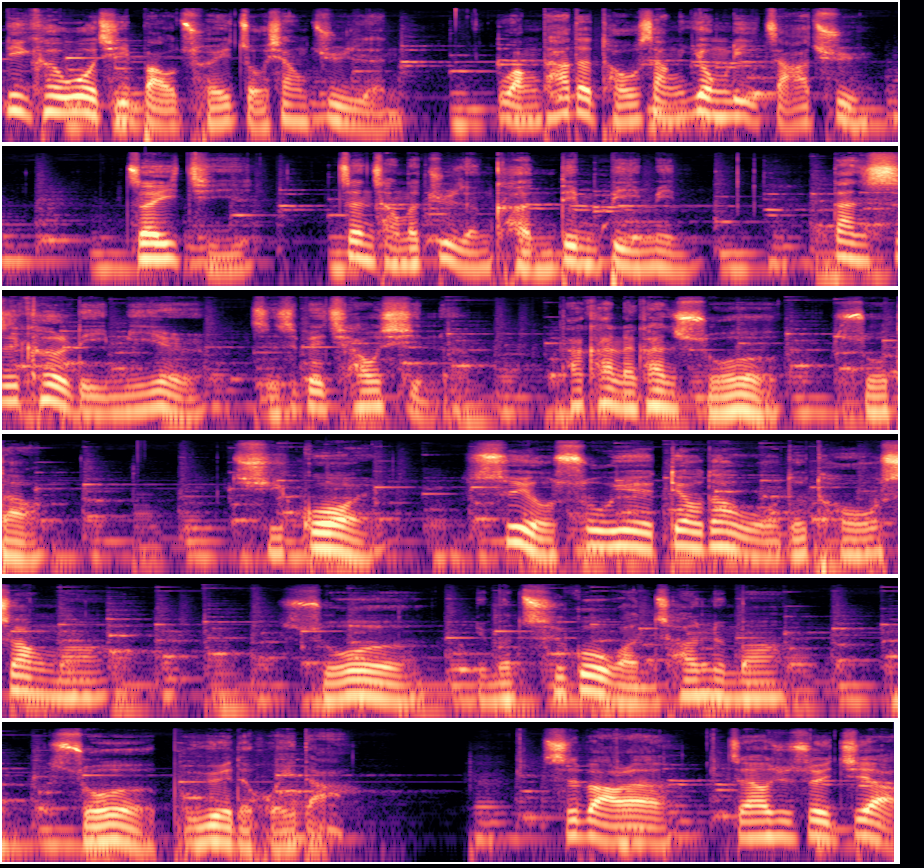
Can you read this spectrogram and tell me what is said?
立刻握起宝锤走向巨人，往他的头上用力砸去。这一集，正常的巨人肯定毙命，但斯克里米尔只是被敲醒了。他看了看索尔，说道：“奇怪。”是有树叶掉到我的头上吗？索尔，你们吃过晚餐了吗？索尔不悦地回答。吃饱了，正要去睡觉。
